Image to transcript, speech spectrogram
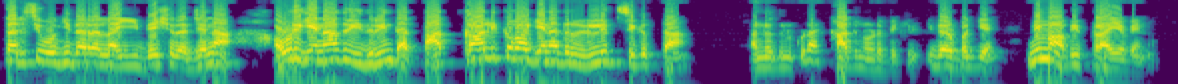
ತತ್ತರಿಸಿ ಹೋಗಿದಾರಲ್ಲ ಈ ದೇಶದ ಜನ ಅವ್ರಿಗೆ ಏನಾದ್ರೂ ಇದರಿಂದ ತಾತ್ಕಾಲಿಕವಾಗಿ ಏನಾದ್ರೂ ರಿಲೀಫ್ ಸಿಗುತ್ತಾ ಅನ್ನೋದನ್ನು ಕೂಡ ಕಾದು ನೋಡಬೇಕಿದೆ. ಇದರ ಬಗ್ಗೆ ನಿಮ್ಮ ಅಭಿಪ್ರಾಯವೇನು?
